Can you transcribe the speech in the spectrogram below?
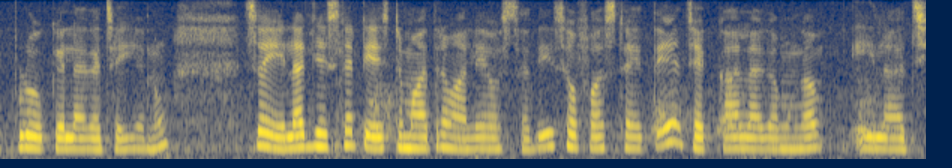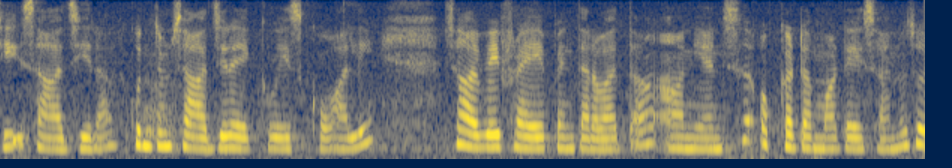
ఎప్పుడు ఒకేలాగా చేయను సో ఎలా చేసినా టేస్ట్ మాత్రం అలే వస్తుంది. సో ఫస్ట్ అయితే చెక్క లవంగం ఇలాచి సాజీరా కొంచెం సాజీరా ఎక్కువ వేసుకోవాలి. సో అవి ఫ్రై అయిపోయిన తర్వాత ఆనియన్స్ ఒక్క టమాటా వేసాను. సో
